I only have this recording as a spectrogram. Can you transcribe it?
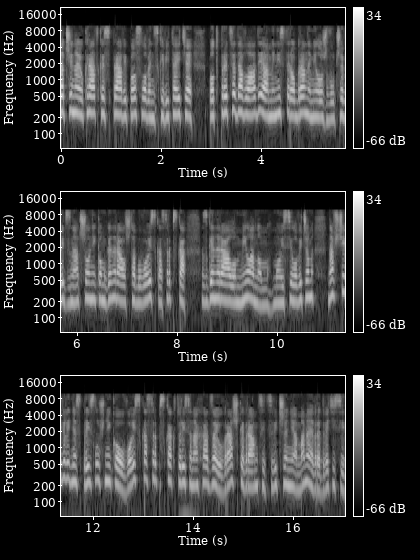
Začínajú krátke správy po slovensky. Vitajte. Podpredseda vlády a minister obrany Miloš Vučevič s náčelníkom generálštabu vojska Srbska s generálom Milanom Mojsilovičom navštívili dnes príslušníkov vojska Srbska, ktorí sa nachádzajú v Raške v rámci cvičenia Manévre 2022.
